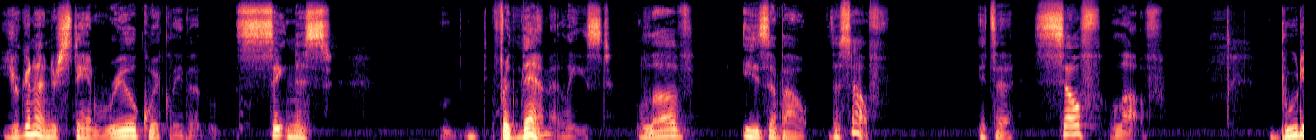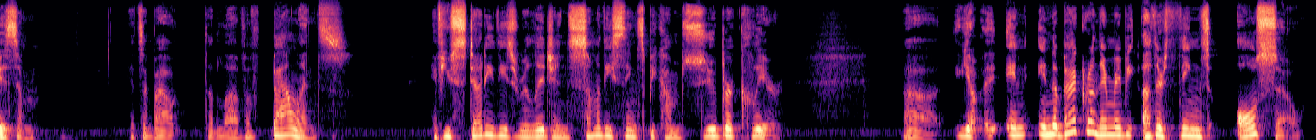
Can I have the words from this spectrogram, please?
you're going to understand real quickly that Satanists, for them at least, love is about the self. It's a self love. Buddhism, it's about the love of balance. If you study these religions, some of these things become super clear. Uh, you know, in in the background, there may be other things also.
